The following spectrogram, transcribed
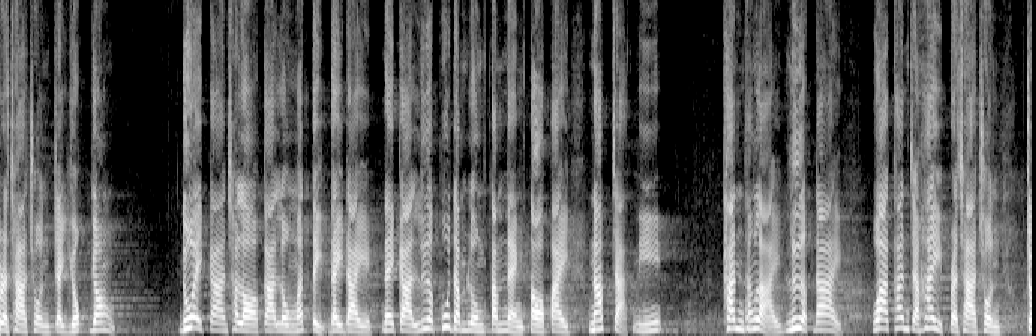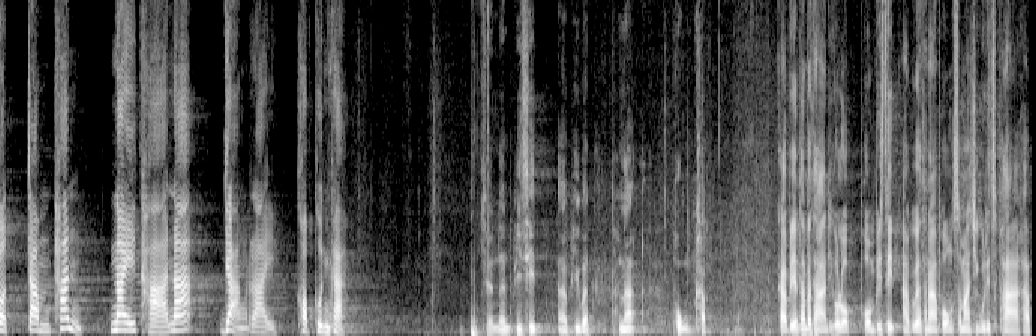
ประชาชนจะยกย่อง ด้วยการชะลอการลงมติใด ๆ ในการเลือกผู้ดำรงตำแหน่งต่อไป นับจากนี้ท่านทั้งหลายเลือกได้ ว่าท่านจะให้ประชาชนจดจำท่านในฐานะอย่างไร ขอบคุณค่ะ เชิญท่านพิสิทธิ์อภิวัฒนพงศ์ครับครับเรียนท่านประธานที่เคารพผมพิสิทธิ์อภิวัฒนาพงศ์สมาชิกวุฒิสภาครับ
